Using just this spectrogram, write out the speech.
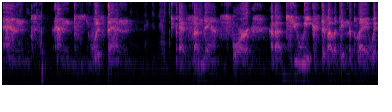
and and was then at Sundance for about two weeks developing the play with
